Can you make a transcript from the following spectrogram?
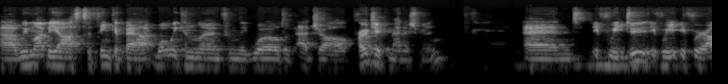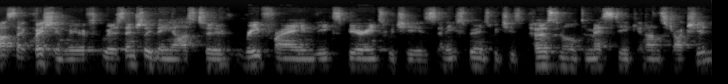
Uh, we might be asked to think about what we can learn from the world of agile project management. And if we do, if we if we're asked that question, we're we're essentially being asked to reframe the experience, which is an experience which is personal, domestic, and unstructured,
